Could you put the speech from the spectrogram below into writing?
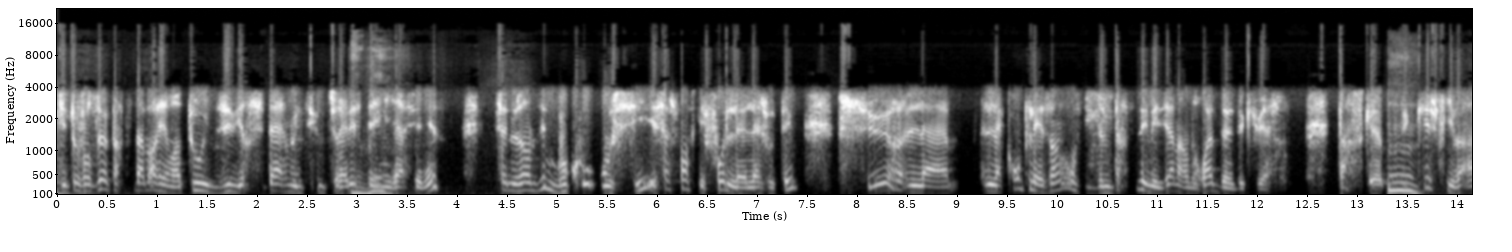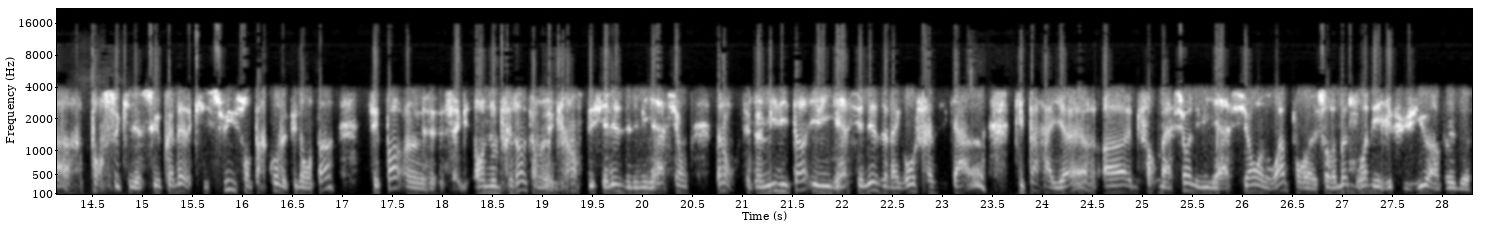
qui est aujourd'hui un parti d'abord et avant tout diversitaire, multiculturaliste et immigrationniste. Ça nous en dit beaucoup aussi, et ça, je pense qu'il faut l'ajouter, sur la, la complaisance d'une partie des médias à l'endroit de, de QS. Parce que Mm. Rivard, pour ceux qui le su- connaissent, qui suivent son parcours depuis longtemps, c'est pas un, on nous le présente comme un grand spécialiste de l'immigration. Non, non, c'est un militant immigrationniste de la gauche radicale qui, par ailleurs, a une formation en immigration en droit pour, sur le mode droit des réfugiés, un peu de,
